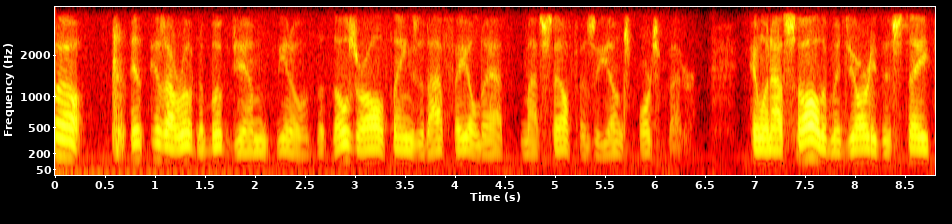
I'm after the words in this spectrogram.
Well, as I wrote in the book, Jim, you know, those are all things that I failed at myself as a young sports bettor. And when I saw the majority of the states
